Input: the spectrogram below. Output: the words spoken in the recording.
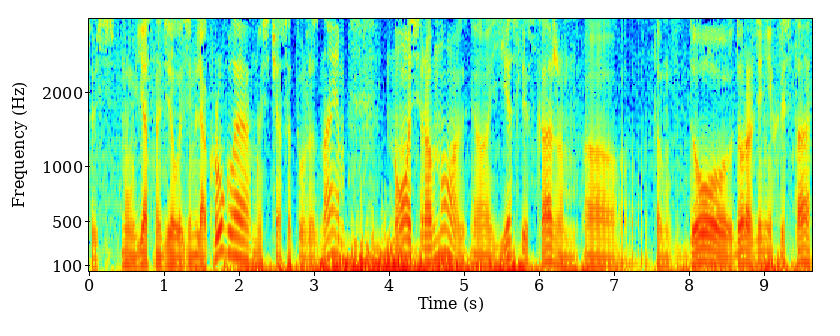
То есть, ну, ясное дело, Земля круглая, мы сейчас это уже знаем, но все равно, э, если, скажем, э, там, до, до рождения Христа,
